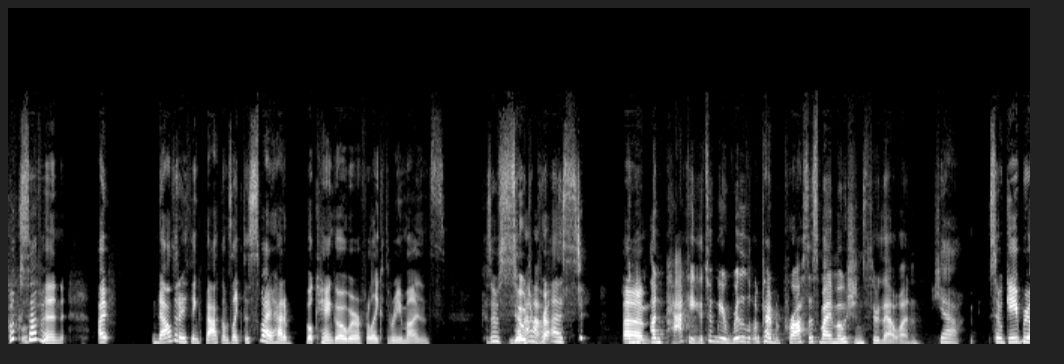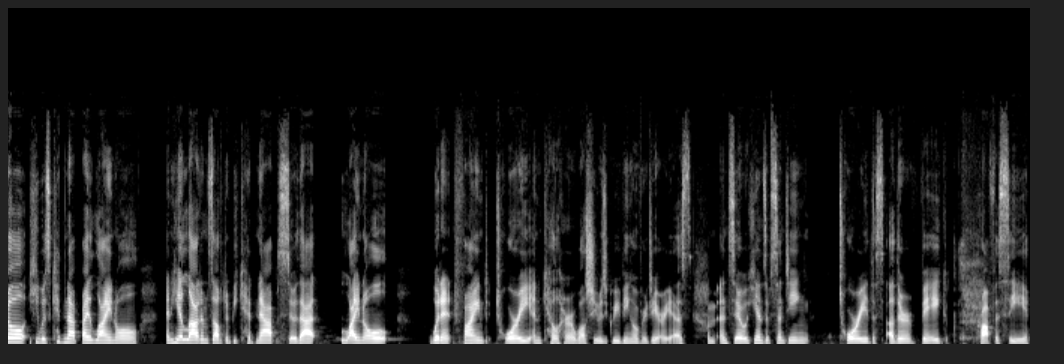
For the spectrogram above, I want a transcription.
book seven i now that i think back i was like this is why i had a book hangover for like three months because i was so Yeah. depressed And um like unpacking. It took me a really long time to process my emotions through that one. yeah so gabriel he was kidnapped by lionel and he allowed himself to be kidnapped so that lionel wouldn't find tori and kill her while she was grieving over darius um, and so he ends up sending tori this other vague prophecy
